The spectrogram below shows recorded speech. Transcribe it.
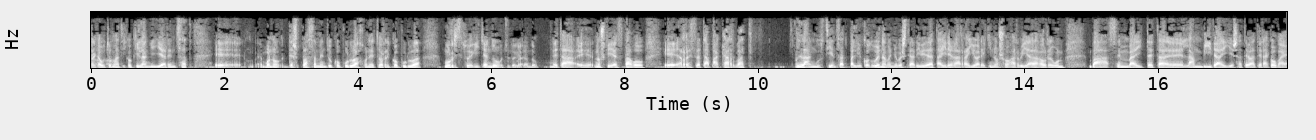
horrek automatikoki langilearen zat, e, bueno, desplazamentu kopurua, jonetorri kopurua, murriztu egiten du. Eta, e, noski, ez dago e, errezeta pakar bat, lan guztientzat balioko duena, baina beste adibidea eta aire garraioarekin oso garbia da gaur egun, ba, zenbait eta e, lan bidai esate baterako, ba,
